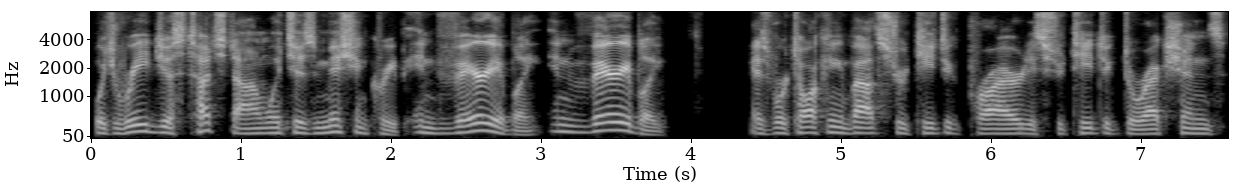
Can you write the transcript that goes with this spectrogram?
which Reed just touched on, which is mission creep. Invariably, invariably, as we're talking about strategic priorities, strategic directions,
